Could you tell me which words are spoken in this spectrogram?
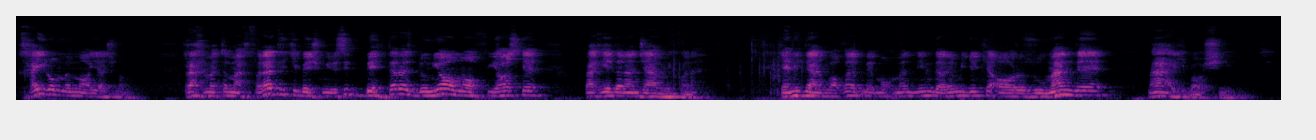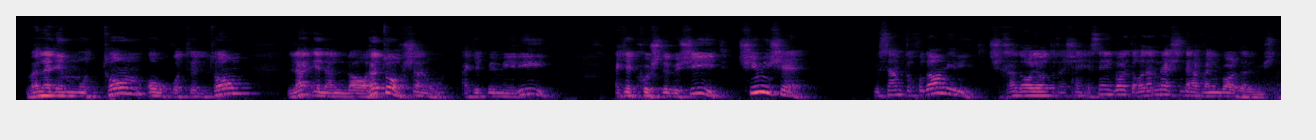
خیر مما یجمعون. رحمت و مغفرتی که بهش می‌رسید بهتر از دنیا و مافیاست که بقیه دارن جمع می‌کنن. یعنی در واقع به مؤمن دین داره میگه که آرزومند مرگ باشید. ولا امتم او قتلتم لا الله تحشرون. اگه بمیرید اگه کشته بشید چی میشه؟ به سمت خدا میرید. چقدر آیات قشنگ. اصلا انگار آدم نشینه اولین بار داره میشنه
